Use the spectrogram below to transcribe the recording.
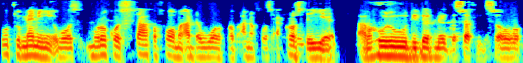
who to many was Morocco's star performer at the World Cup and of course across the year, um, who didn't make the circuit. So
